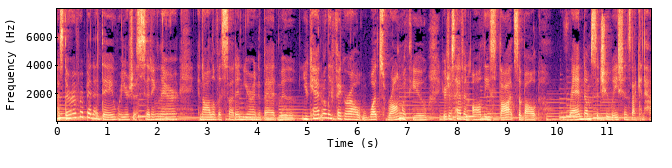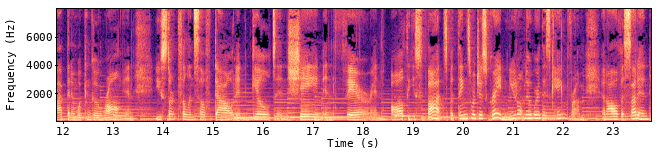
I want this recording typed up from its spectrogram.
Has there ever been a day where you're just sitting there and all of a sudden you're in a bad mood? You can't really figure out what's wrong with you. You're just having all these thoughts about random situations that can happen and what can go wrong. And you start feeling self doubt and guilt and shame and fear and all these thoughts. But things were just great and you don't know where this came from. And all of a sudden,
